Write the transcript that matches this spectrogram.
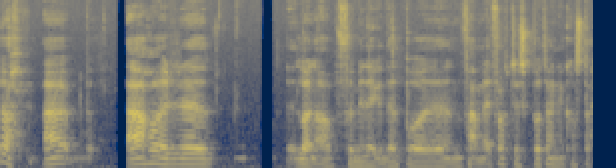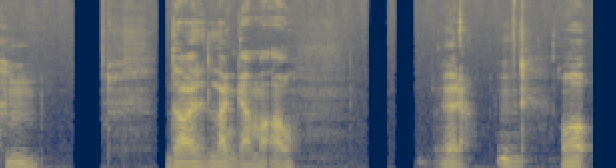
Ja, jeg, jeg har landa for min egen del på en femmer, faktisk, på terningkastet. Mm. Der legger jeg meg òg. Øret. Mm. Og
